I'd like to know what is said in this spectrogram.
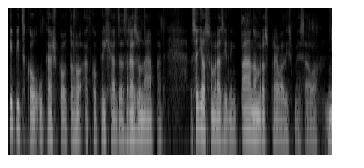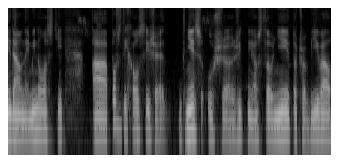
typickou ukážkou toho, ako prichádza zrazu nápad. Sedel som raz jedným pánom, rozprávali sme sa o nedávnej minulosti a povzdychol si, že dnes už e, Žitný ostrov nie je to, čo býval,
